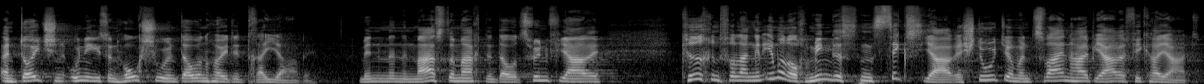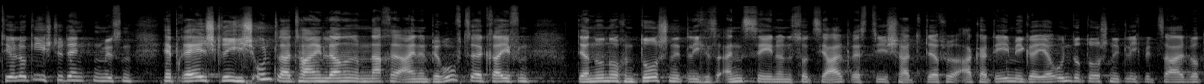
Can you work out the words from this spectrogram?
an deutschen Unis und Hochschulen dauern heute drei Jahre. Wenn man einen Master macht, dann dauert es fünf Jahre. Kirchen verlangen immer noch mindestens sechs Jahre Studium und zweieinhalb Jahre Vikariat. Theologiestudenten müssen Hebräisch, Griechisch und Latein lernen, um nachher einen Beruf zu ergreifen, der nur noch ein durchschnittliches Ansehen und Sozialprestige hat, der für Akademiker eher unterdurchschnittlich bezahlt wird,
